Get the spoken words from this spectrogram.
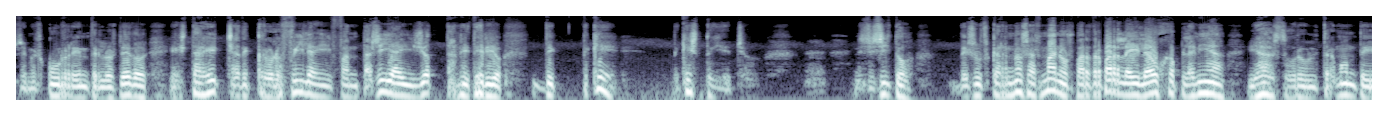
se me escurre entre los dedos, está hecha de crolofila y fantasía y yo tan etéreo. ¿De, de qué? ¿De qué estoy hecho? Necesito de sus carnosas manos para atraparla y la hoja planea ya sobre Ultramonte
